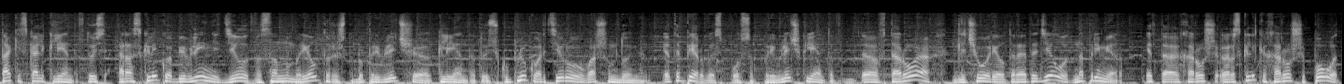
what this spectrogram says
так искали клиентов. То есть расклейку объявлений делают в основном риэлторы, чтобы привлечь э, клиента. То есть куплю квартиру в вашем доме. Это первый способ привлечь клиентов. Э, Второе, для чего риэлторы это делают, например, это хороший, расклейка хороший повод,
